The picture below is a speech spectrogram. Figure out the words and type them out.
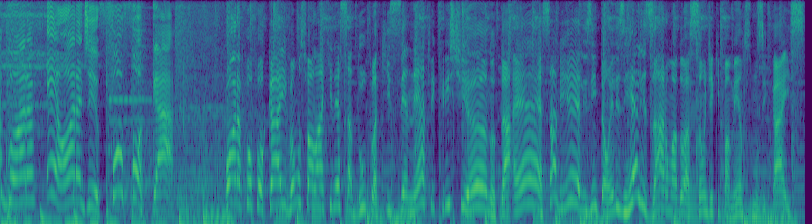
Agora é hora de fofocar. Bora fofocar e vamos falar aqui dessa dupla aqui, Zeneto e Cristiano, tá? É, sabe eles? Então, eles realizaram uma doação de equipamentos musicais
